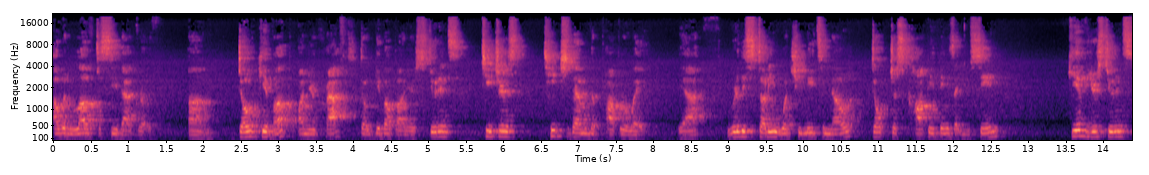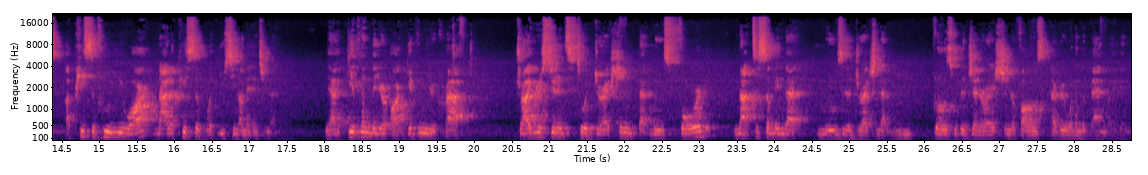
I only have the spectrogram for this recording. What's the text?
I would love to see that growth. Um, don't give up on your craft. Don't give up on your students, teachers. Teach them the proper way. Yeah. Really study what you need to know. Don't just copy things that you've seen. Give your students a piece of who you are, not a piece of what you've seen on the internet. Yeah. Give them the, your art. Give them your craft. Drive your students to a direction that moves forward, not to something that moves in a direction that goes with the generation or follows everyone in the bandwagon.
